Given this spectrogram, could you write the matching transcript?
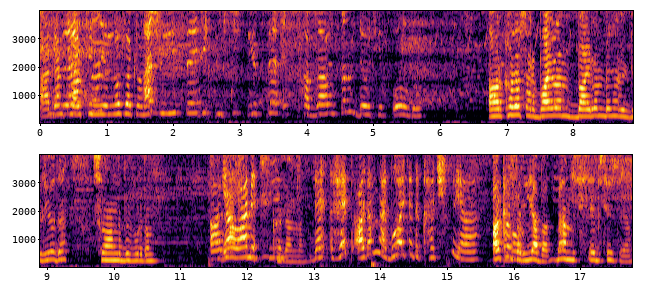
Adam yüz Titan yaptı. yanına saklamış. Abi yükledi, yükle fazlalıktan dört yük oldu. Arkadaşlar Byron Byron beni öldürüyor da şu anda bir vurdum. Abi Ya abi Kazandım. ben hep adamlar bu haritada kaçıyor ya. Arkadaşlar ya bak ben bir size bir şey söyleyeyim.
